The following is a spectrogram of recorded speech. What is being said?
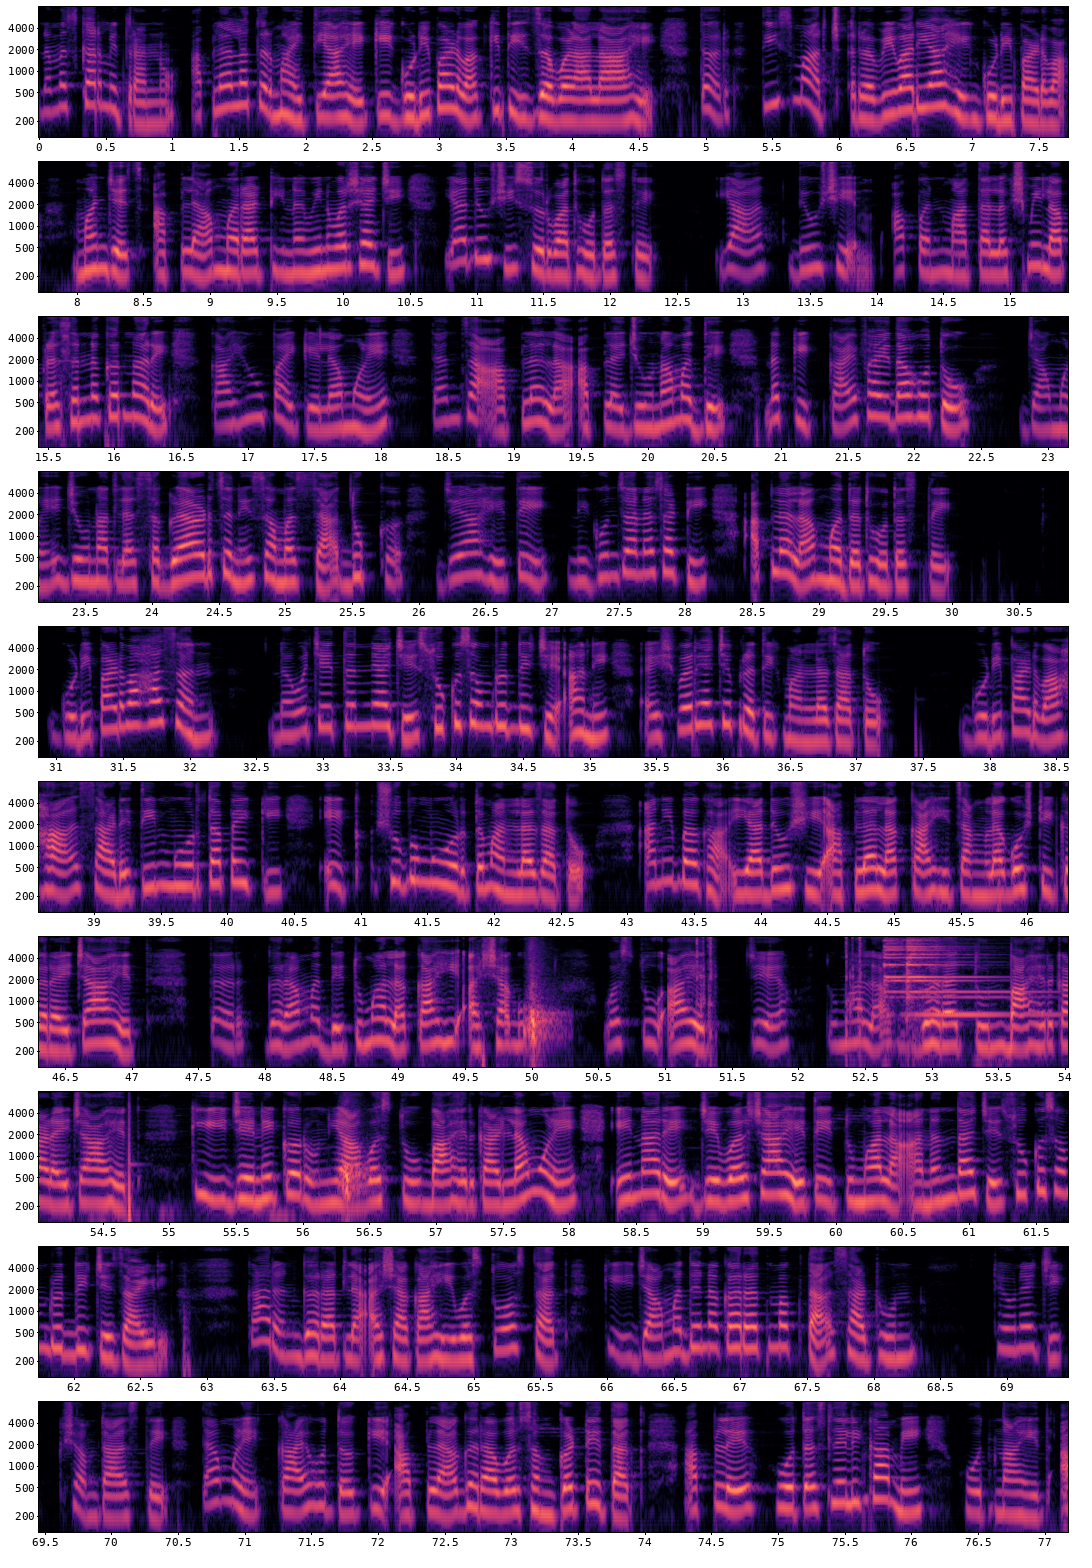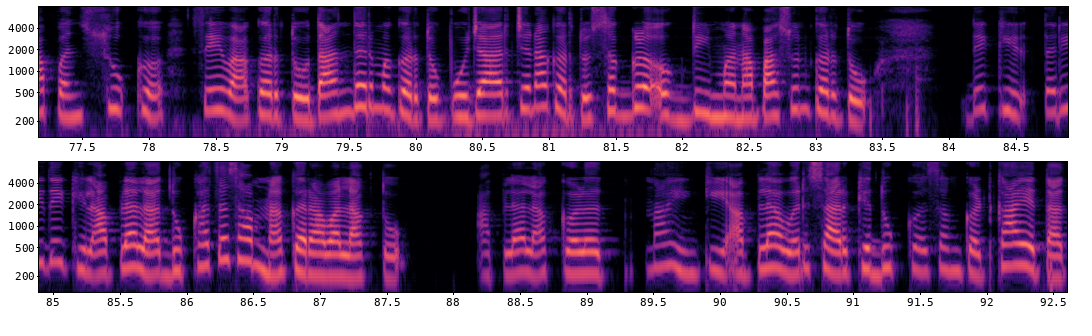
नमस्कार मित्रांनो आपल्याला तर माहिती आहे की गुढीपाडवा किती जवळ आला आहे. तर तीस मार्च रविवारी आहे गुढीपाडवा. म्हणजेच आपल्या मराठी नवीन वर्षाची या दिवशी सुरुवात होत असते. या दिवशी आपण माता लक्ष्मीला प्रसन्न करणारे काही उपाय केल्यामुळे त्यांचा आपल्याला आपल्या जीवनामध्ये नक्की काय फायदा होतो? ज्यामुळे जीवनातल्या सगळ्या अडचणी समस्या दुःख जे आहे ते निघून जाण्यासाठी आपल्याला मदत होत असते. गुढीपाडवा हा सण नवचैतन्याचे सुख समृद्धीचे आणि ऐश्वर्याचे प्रतीक मानला जातो. गुढीपाडवा हा साडेतीन मुहूर्तापैकी एक शुभ मुहूर्त मानला जातो. आणि बघा या दिवशी आपल्याला काही चांगल्या गोष्टी करायच्या आहेत तर घरामध्ये तुम्हाला काही अशा गो वस्तू आहेत जे तुम्हाला घरातून बाहेर काढायच्या आहेत की जेणेकरून या वस्तू बाहेर काढल्यामुळे येणारे जे वर्ष आहे ते तुम्हाला आनंदाचे सुख समृद्धीचे जाईल. कारण घरातल्या अशा काही वस्तू असतात की ज्यामध्ये नकारात्मकता साठून ठेवण्याची क्षमता असते. त्यामुळे काय होतं की आपल्या घरावर संकट येतात. आपले होत असलेली कामे होत नाहीत. आपण सुख सेवा करतो दानधर्म करतो पूजा अर्चना करतो सगळं अगदी मनापासून करतो. देखील तरी देखील आपल्याला दुःखाचा सामना करावा लागतो. आपल्याला कळत नाही की आपल्यावर सारखे दुःख संकट का येतात?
